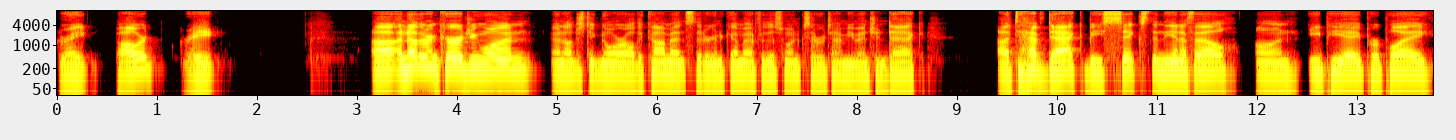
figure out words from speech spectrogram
great. Pollard, great. Uh, another encouraging one, and I'll just ignore all the comments that are going to come after this one because every time you mention Dak, uh, to have Dak be sixth in the NFL on EPA per play,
